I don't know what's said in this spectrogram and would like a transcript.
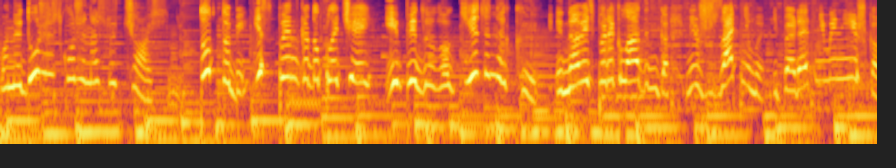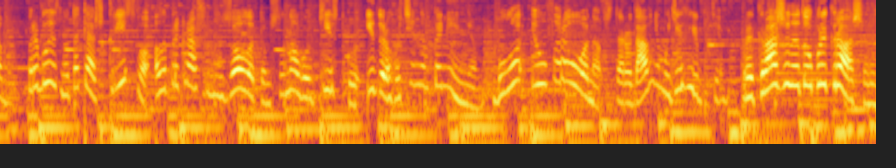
вони дуже схожі на сучасні. Тут тобі і спинка до плечей, і підлокітники, і навіть перекладинка між задніми і передніми ніжками. Приблизно таке ж крісло, але прикрашене золотом, слоновою кісткою і дорогоцінним камінням, було і у фараона в стародавньому Єгипті. Прикрашене то прикрашене,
